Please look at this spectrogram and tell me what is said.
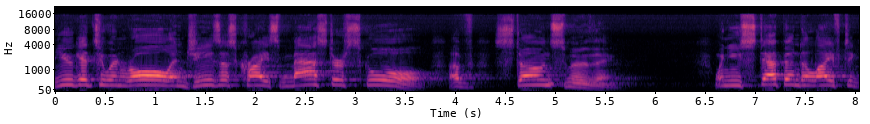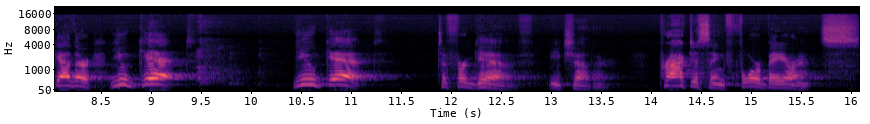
You get to enroll in Jesus Christ's master school of stone smoothing. When you step into life together, you get, you get to forgive each other, practicing forbearance.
